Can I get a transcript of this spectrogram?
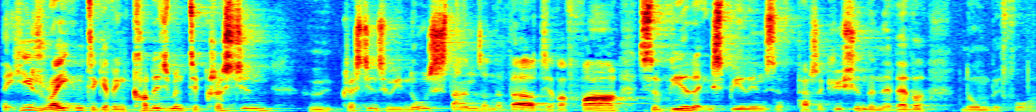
that he's writing to give encouragement to Christian who, Christians who he knows stands on the verge of a far severer experience of persecution than they've ever known before.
